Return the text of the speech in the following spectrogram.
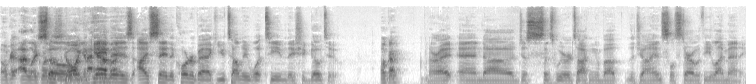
Okay, I like where so this is going. the And I game have is: I say the quarterback, you tell me what team they should go to. okay. All right, and uh, just since we were talking about the Giants, let's start with Eli Manning.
